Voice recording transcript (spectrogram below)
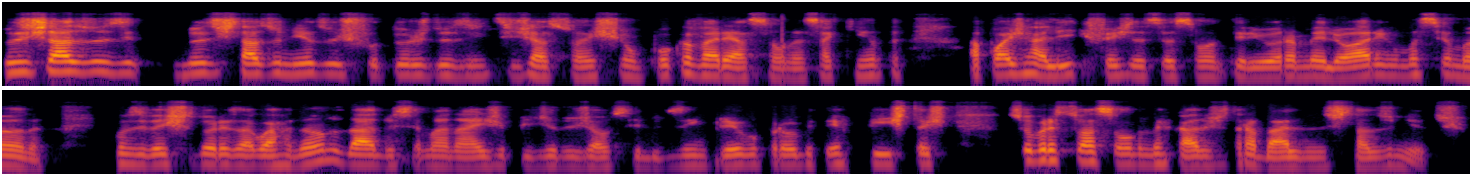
Nos Estados, Unidos, os futuros dos índices de ações tinham pouca variação nessa quinta, após rally que fez da sessão anterior a melhor em uma semana, com os investidores aguardando dados semanais de pedidos de auxílio-desemprego para obter pistas sobre a situação do mercado de trabalho nos Estados Unidos.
